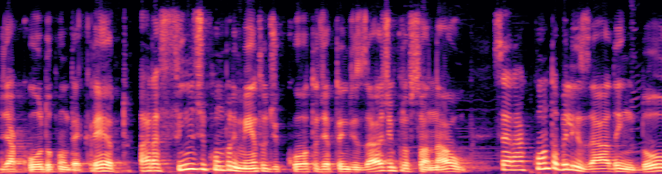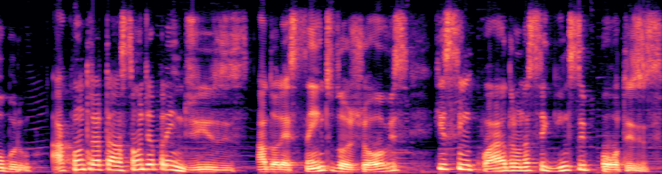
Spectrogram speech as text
de acordo com o decreto, para fins de cumprimento de cota de aprendizagem profissional, será contabilizada em dobro a contratação de aprendizes, adolescentes ou jovens que se enquadram nas seguintes hipóteses:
